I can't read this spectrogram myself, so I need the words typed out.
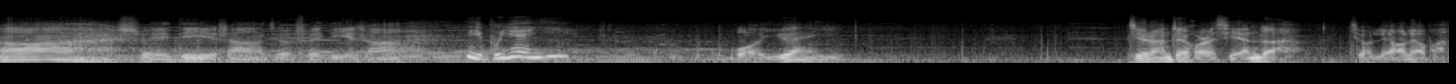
啊，睡地上就睡地上。你不愿意？我愿意。既然这会儿闲着，就聊聊吧。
